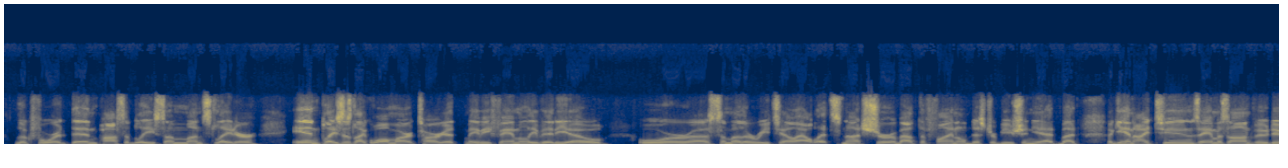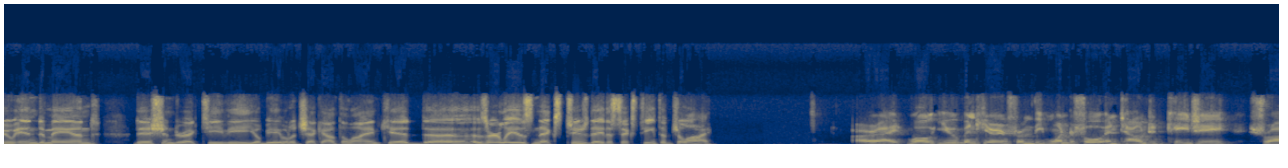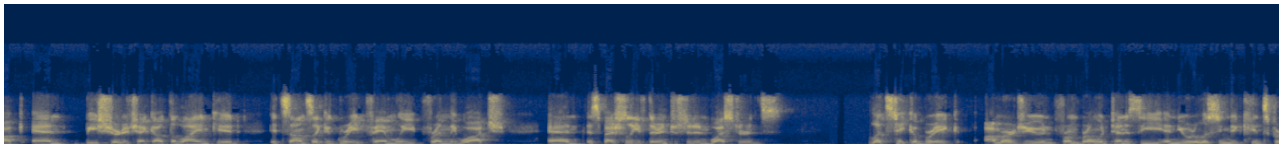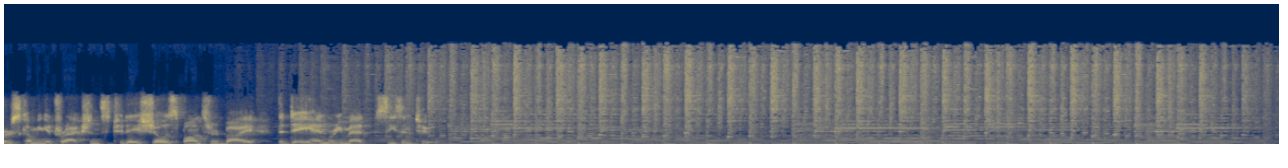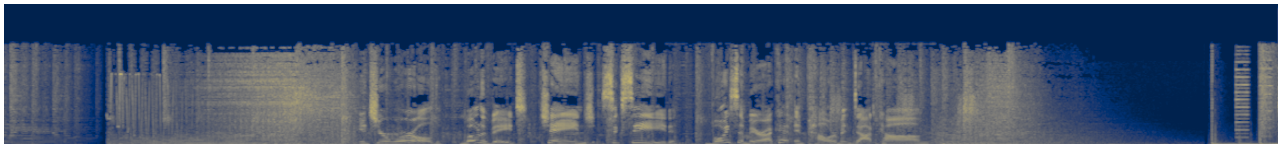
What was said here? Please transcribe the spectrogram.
Look for it then possibly some months later in places like Walmart, Target, maybe Family Video, or uh, some other retail outlets. Not sure about the final distribution yet, but again, iTunes, Amazon, Vudu, In Demand, Dish, and DirecTV. You'll be able to check out The Lion Kid uh, as early as next Tuesday, the 16th of July. All right. Well, you've been hearing from the wonderful and talented KJ Schrock, and be sure to check out The Lion Kid. It sounds like a great family friendly watch, and especially if they're interested in westerns. Let's take a break. I'm Arjun from Brentwood, Tennessee, and you are listening to Kids First Coming Attractions. Today's show is sponsored by The Day Henry Met Season 2. It's your world. Motivate, change, succeed. VoiceAmericaEmpowerment.com.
